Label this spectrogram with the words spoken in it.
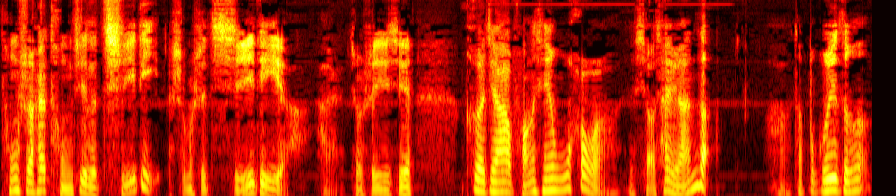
同时还统计了齐地。什么是齐地呀？哎，就是一些。各家房前屋后啊，小菜园子啊，它不规则，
